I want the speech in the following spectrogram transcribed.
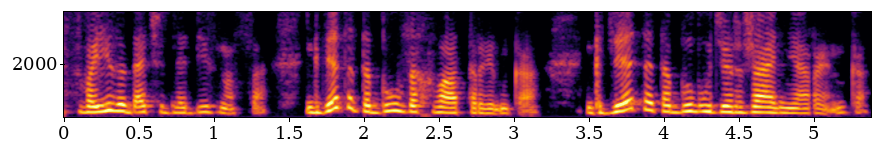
свои задачи для бизнеса. Где-то это был захват рынка, где-то это было удержание рынка,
